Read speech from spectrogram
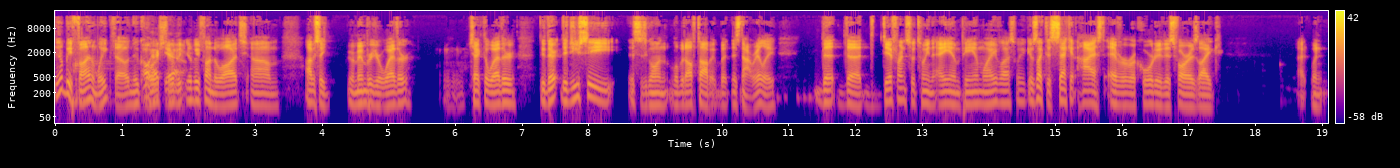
It'll be fun week though. New Oh, course. it'll, be, it'll be fun to watch. Um, obviously, remember your weather. Mhm. Check the weather. Did there? Did you see? This is going a little bit off topic, but it's not really. The the difference between the AM PM wave last week. It was like the second highest ever recorded as far as like uh, when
